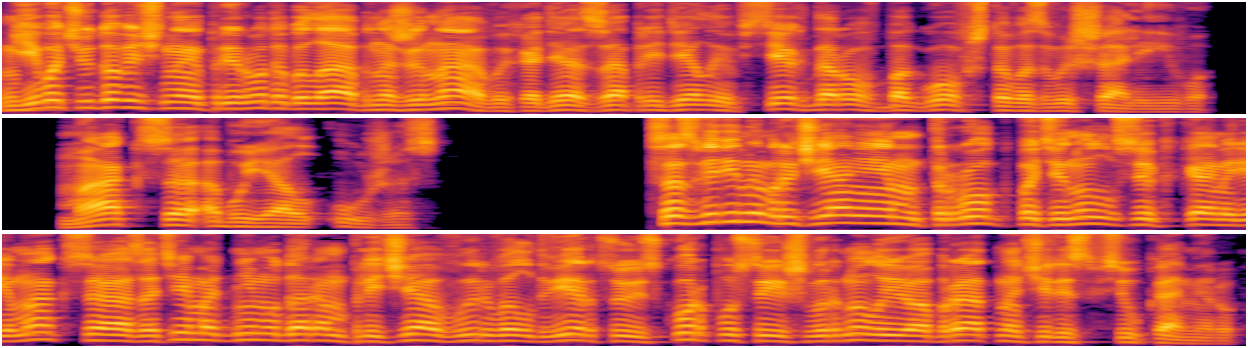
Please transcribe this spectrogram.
Его чудовищная природа была обнажена, выходя за пределы всех даров богов, что возвышали его. Макса обуял ужас. Со звериным рычанием Трог потянулся к камере Макса, а затем одним ударом плеча вырвал дверцу из корпуса и швырнул ее обратно через всю камеру.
